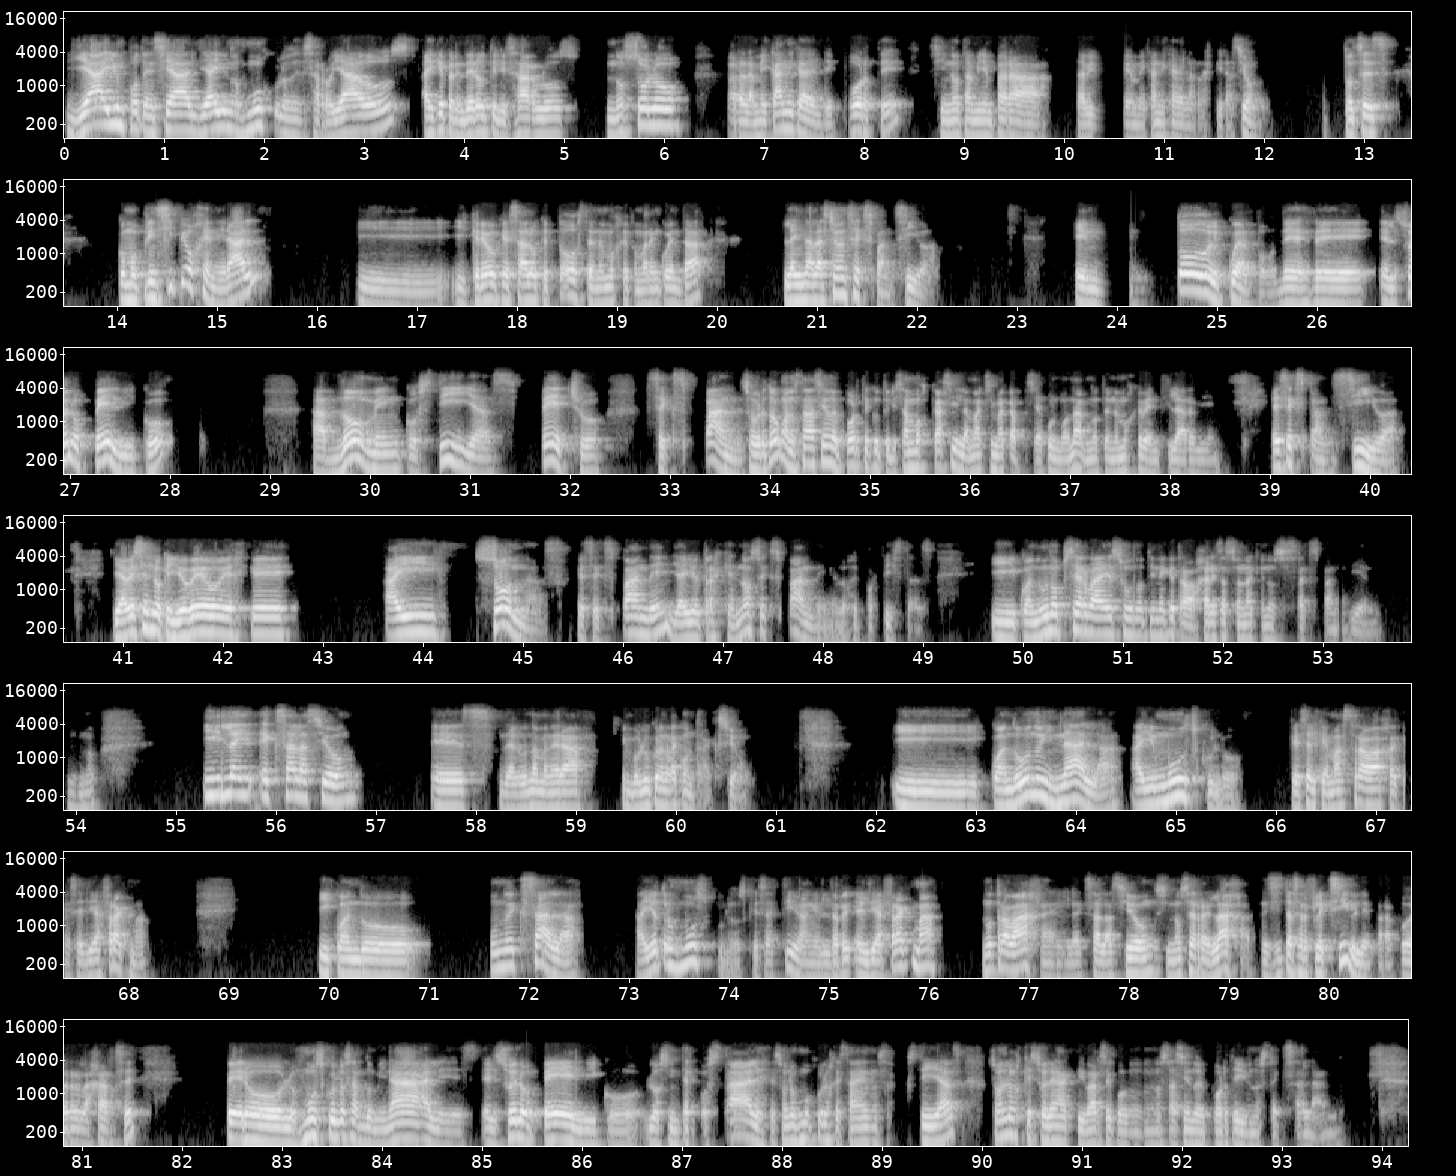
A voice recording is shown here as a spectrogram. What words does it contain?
Ya hay un potencial, ya hay unos músculos desarrollados, hay que aprender a utilizarlos no solo para la mecánica del deporte, sino también para la biomecánica de la respiración. Entonces, como principio general, y, creo que es algo que todos tenemos que tomar en cuenta, la inhalación es expansiva en todo el cuerpo, desde el suelo pélvico, abdomen, costillas, pecho, se expande, sobre todo cuando están haciendo deporte que utilizamos casi la máxima capacidad pulmonar, no tenemos que ventilar bien. Es expansiva. Y a veces lo que yo veo es que hay zonas que se expanden y hay otras que no se expanden en los deportistas. Y cuando uno observa eso, uno tiene que trabajar esa zona que no se está expandiendo. ¿no? Y la exhalación es, de alguna manera, involucra una contracción. Y cuando uno inhala, hay un músculo que es el que más trabaja, que es el diafragma. Y cuando uno exhala, hay otros músculos que se activan. El, diafragma no trabaja en la exhalación, sino se relaja. Necesita ser flexible para poder relajarse, pero los músculos abdominales, el suelo pélvico, los intercostales, que son los músculos que están en nuestras costillas, son los que suelen activarse cuando uno está haciendo deporte y uno está exhalando.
